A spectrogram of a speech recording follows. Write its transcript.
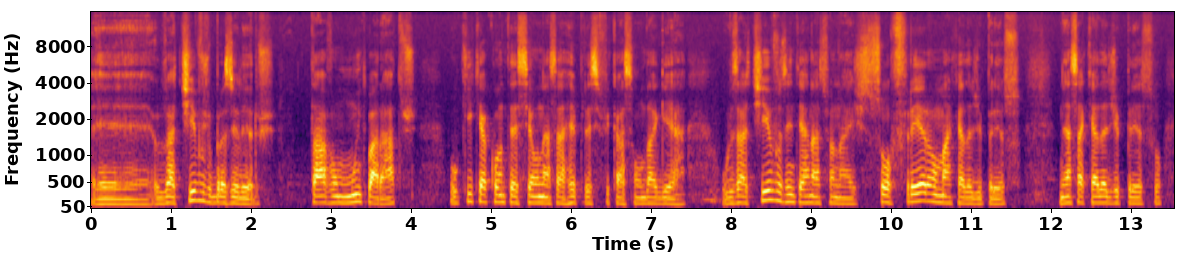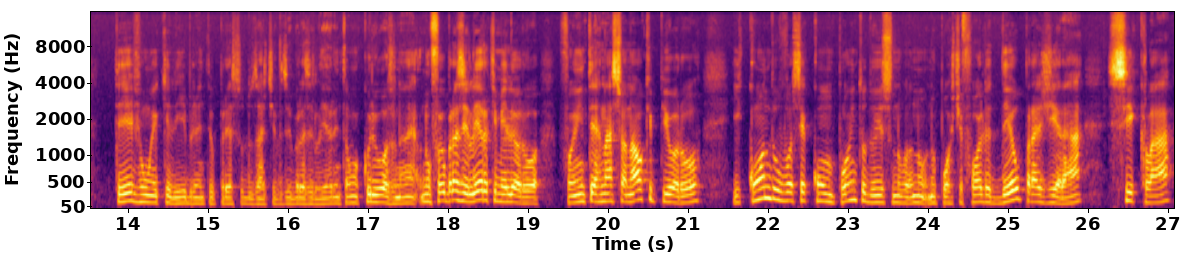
É, os ativos brasileiros estavam muito baratos. O que, que aconteceu nessa reprecificação da guerra? Os ativos internacionais sofreram uma queda de preço. Nessa queda de preço, teve um equilíbrio entre o preço dos ativos e brasileiro. Então, curioso, né? Não foi o brasileiro que melhorou, foi o internacional que piorou. E quando você compõe tudo isso no, no, no portfólio, deu para girar, ciclar,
